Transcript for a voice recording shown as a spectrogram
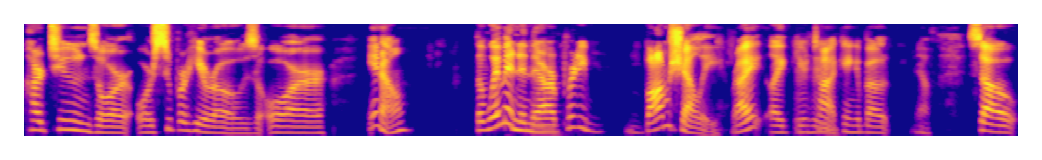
cartoons or or superheroes or you know the women in there are pretty bombshelly right? Like you're mm-hmm. talking about you know so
